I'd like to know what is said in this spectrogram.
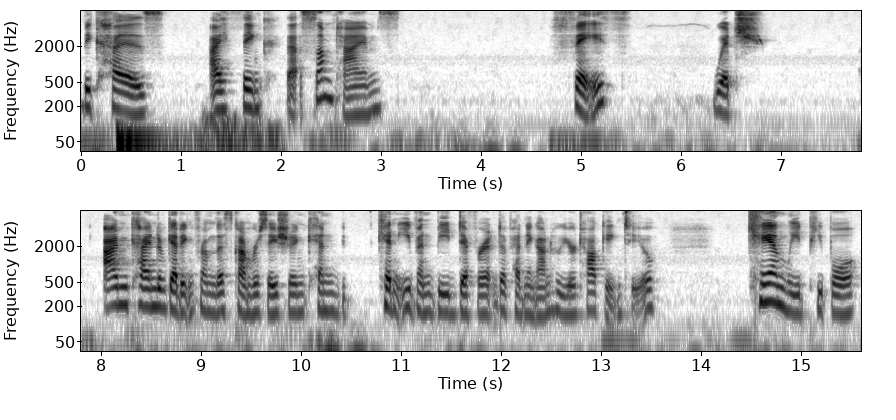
because I think that sometimes faith, which I'm kind of getting from this conversation, can can even be different depending on who you're talking to, can lead people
